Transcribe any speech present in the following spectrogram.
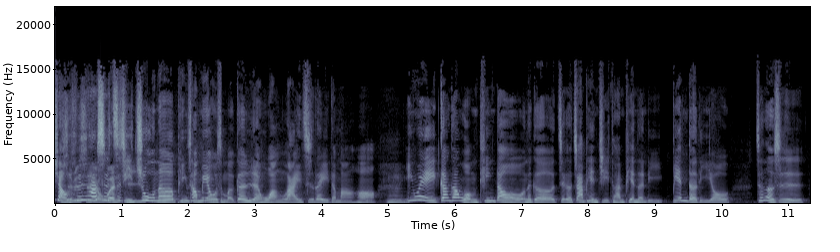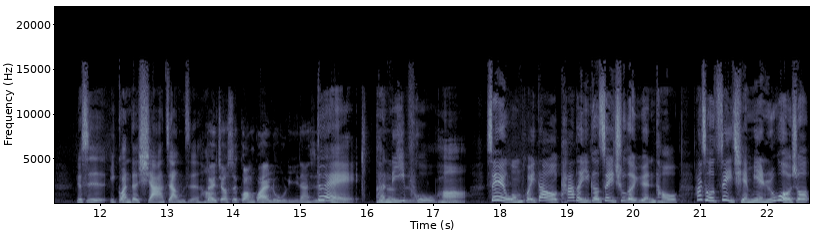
想，是不是他是自己住呢？平常没有什么跟人往来之类的吗？哈，嗯，因为刚刚我们听到那个这个诈骗集团编的理编的理由，真的是就是一贯的瞎这样子哈。对，就是光怪陆离，但是对，很离谱哈。所以我们回到他的一个最初的源头，他说最前面，如果说。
